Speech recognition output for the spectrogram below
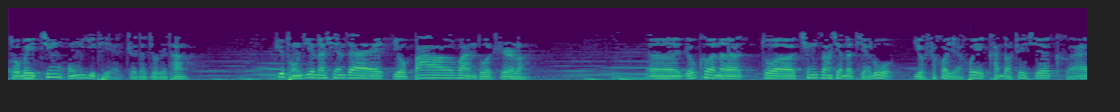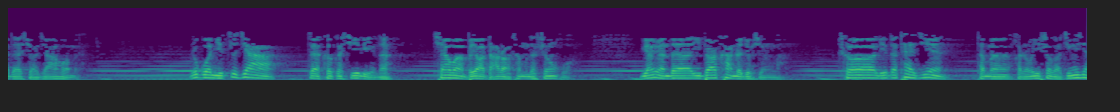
所谓惊鸿一瞥，指的就是它。据统计呢，现在有八万多只了。呃，游客呢坐青藏线的铁路，有时候也会看到这些可爱的小家伙们。如果你自驾在可可西里呢，千万不要打扰他们的生活，远远的一边看着就行了。车离得太近，他们很容易受到惊吓。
